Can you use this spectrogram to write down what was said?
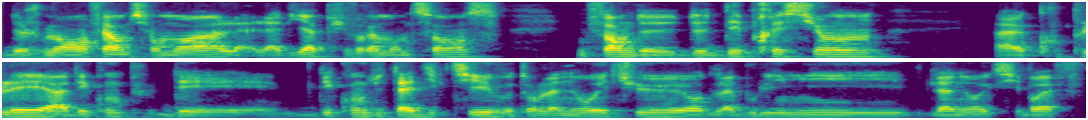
de je me renferme sur moi, la, vie a plus vraiment de sens, une forme de, de dépression, euh, couplé à des, des, des, conduites addictives autour de la nourriture, de la boulimie, de l'anorexie, bref,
